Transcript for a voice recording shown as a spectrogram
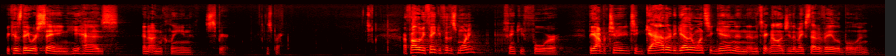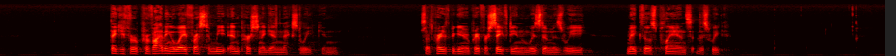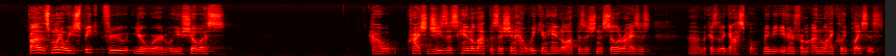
Because they were saying he has an unclean spirit. Let's pray. Our Father, we thank you for this morning. Thank you for the opportunity to gather together once again and, and the technology that makes that available. And thank you for providing a way for us to meet in person again next week. And so I pray at the beginning, we pray for safety and wisdom as we make those plans this week. Father, this morning, will you speak through your word? Will you show us how Christ Jesus handled opposition, how we can handle opposition that still arises uh, because of the gospel, maybe even from unlikely places?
